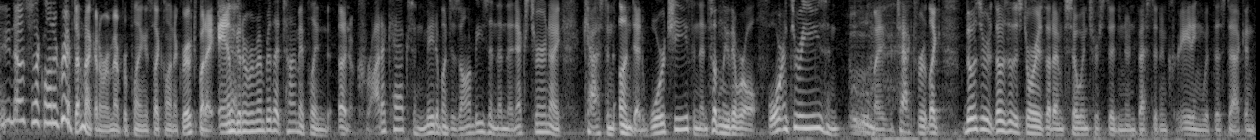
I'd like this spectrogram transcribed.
you know it's a Cyclonic Rift. I'm not going to remember playing a Cyclonic Rift, but I am Yeah. going to remember that time I played a Necrotic Hex and made a bunch of zombies, and then the next turn I cast an Undead War Chief, and then suddenly they were all four threes, and boom, I attacked for like those are those are the stories that I'm so interested and invested in creating with this deck, and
